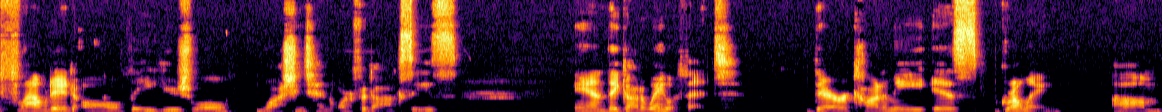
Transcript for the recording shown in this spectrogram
flouted all the usual Washington orthodoxies, and they got away with it. Their economy is growing, um,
